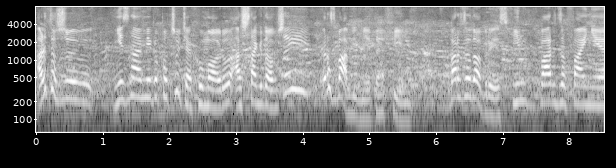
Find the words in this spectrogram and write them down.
ale też y, nie znałem jego poczucia humoru aż tak dobrze i rozbawił mnie ten film. Bardzo dobry jest film, bardzo fajnie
